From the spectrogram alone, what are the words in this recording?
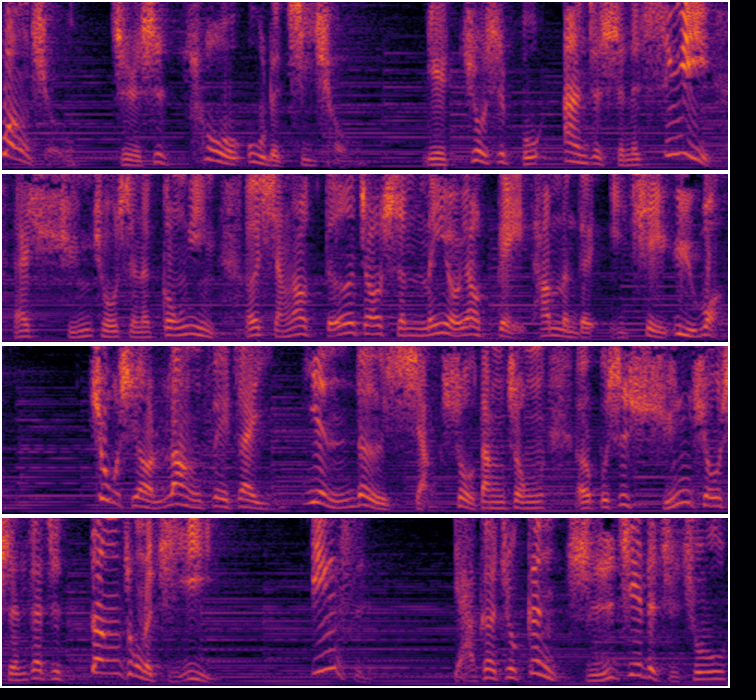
妄求，只是错误的祈求，也就是不按着神的心意来寻求神的供应，而想要得着神没有要给他们的一切欲望，就是要浪费在宴乐享受当中，而不是寻求神在这当中的旨意。因此。雅各就更直接的指出，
